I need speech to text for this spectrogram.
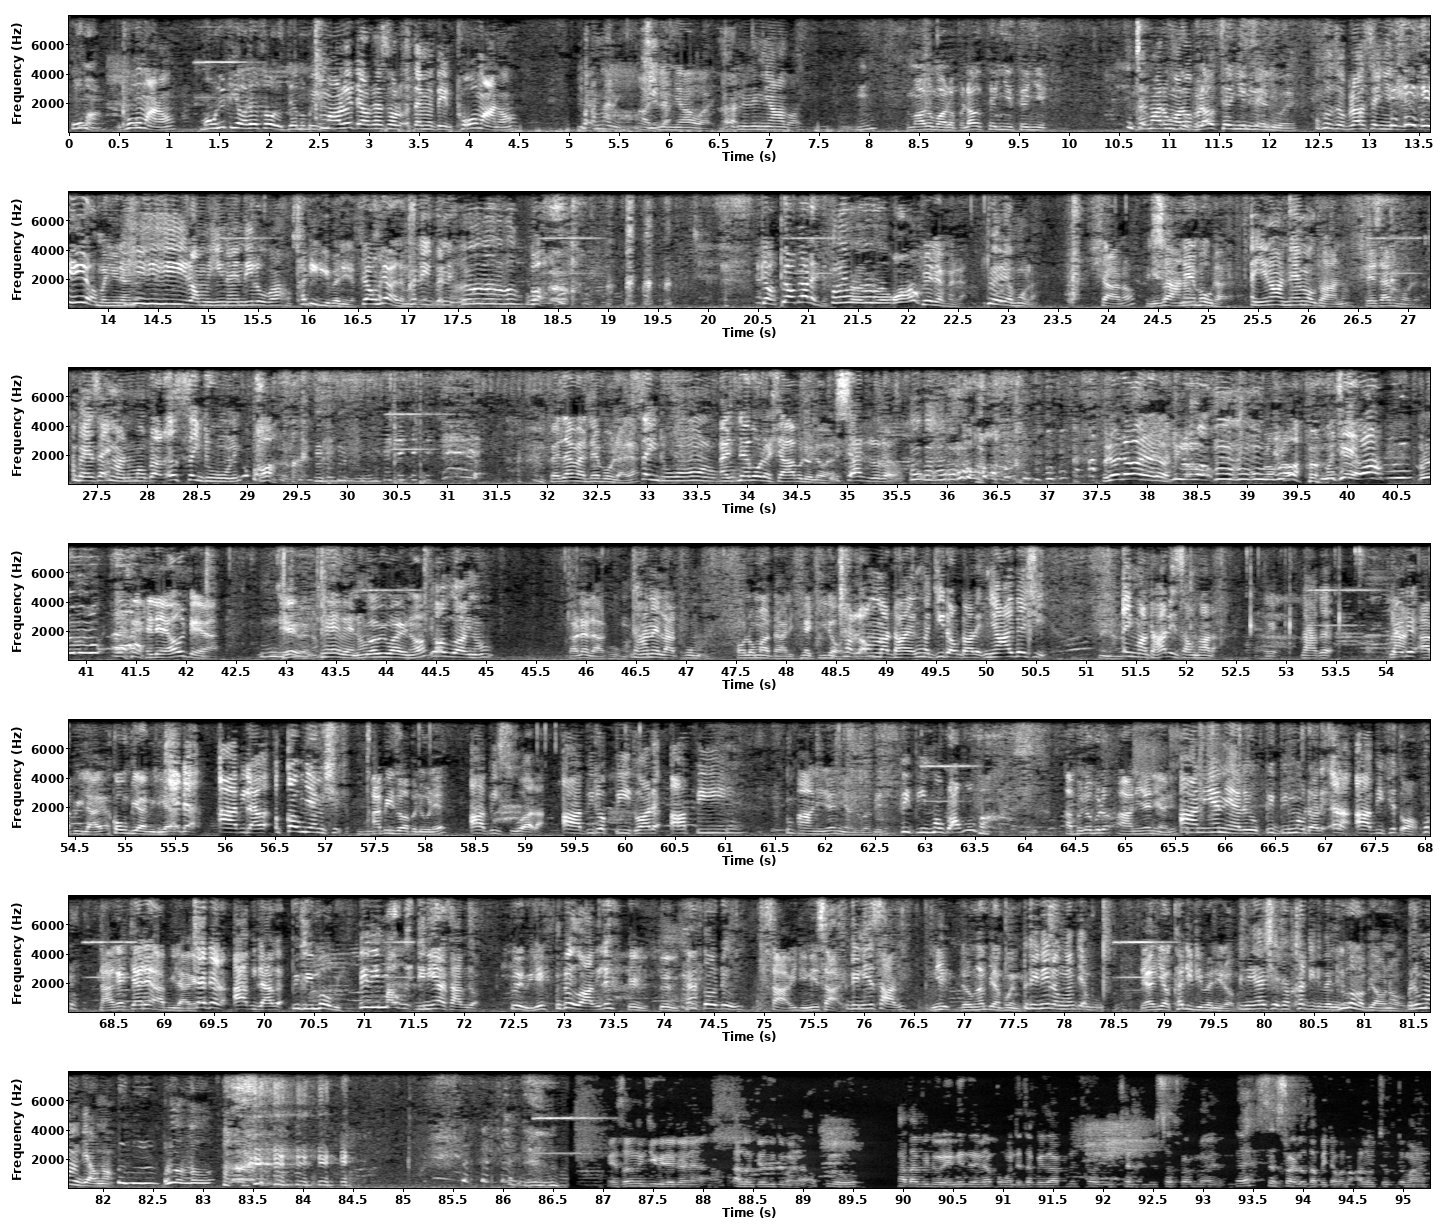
ဟိုးမှာထိုးမှာနော်မောင်လေးတယောက်တည်းဆော့လို့တဲမပေးမောင်လေးတယောက်တည်းဆိုလို့အသက်မပေးထိုးမှာနော်အမှန်နေကြည့်လည်းများပါအဲ့နည်းနည်းများသွားဟမ်ကျမတို့ကတော့ဘလောက်စိတ်ညစ်စိတ်ညစ်ကျမတို့ကတော့အခုဆိုဘလောက်စိတ်ညစ်ဟီဟီတော့မယူနိုင်ဟီဟီဟီတော့မရင်နိုင်သေးလို့ပါခက်တီတီပဲနေပြောင်းပြတယ်မခတိပဲနေပြောင်းပြောင်းပြလိုက်တွေ့တယ်မလားတွေ့ရမဟုတ်လား ရှာနော်အရင်ကနှင်းမှုတ်တာအရင်တော့နှဲမဟုတ်တာနော်ဘယ်ဆိုင်မှမဟုတ်တာဘယ်ဆိုင်မှမဟုတ်တာအဲ့စိတ်ဒူဝန်လေဟောဘယ်ဆိုင်မှနှင်းမှုတ်တာလားစိတ်ဒူဝန်လို့အဲ့နှင်းမှုတ်တော့ရှားဘယ်လိုလုပ်ရလဲရှာတယ်လို့တော့ဘယ်လိုလုပ်ရလဲလို့ဒီလိုတော့ဘယ်လိုမချေရောဘယ်လိုလေဟုတ်တယ်ကဲပဲနော်ကဲပဲနော်ပြောပြီးသွားပြီနော်ပြောပြီးသွားပြီနော်ဒါနဲ့လာထိုးမှာဒါနဲ့လာထိုးမှာဟောလုံးမဒါတွေငှက်ကြီးတော့ချက်လုံးမဒါငှက်ကြီးတော့ဒါတွေအများကြီးပဲရှိအဲ့မှာဓာတ်တွေဆောင်းထားတာဟုတ်ကဲ့လာခဲ့ လာတဲ့အာဘီလာအကုန်ပြန်ပြီလေကျတဲ့အာပြီလာအကောက်မြတ်မရှိအာဘီဆိုဘယ်လိုလဲအာပြီဆိုရလားအာပြီးတော့ပြီးသွားတဲ့အာပြီးအာနေတဲ့နေရာလေးပဲဖြစ်တယ်ပြီးပြီးမှုတ်တော့အာဘယ်လိုဘယ်လိုအာနေတဲ့နေရာလေးအာနေရနေရလေးကိုပြီးပြီးမှုတ်တာလေအဲ့ဒါအာပြီးဖြစ်သွားဟုတ်တယ်လာခဲ့ကြားတဲ့အာဘီလာခဲ့ကျတဲ့အာပြီလာခဲ့ပီပီမဟုတ်ပြီပြီးပြီးမှုတ်ပြီဒီနေ့ကစားပြီးတော့တွေ့ပြီလေတွေ့သွားပြီလေတွေ့ပြီတွေ့ပြီဟမ်တို့တို့စပြီဒီနေ့စပြီဒီနေ့စားပြီဒီနေ့လုပ်ငန်းပြန်ဖွင့်ပြီဒီနေ့လုပ်ငန်းပြန်ဖို့တရားကြီးကခက်တီတီပဲနေတော့ဒီနေ့ကရှေ့ချခက်တီတီပဲနေဘူးမှမပြောင်းတော့ဘယ်တော့မှမပြောင်းတော့ဘူးဘူး အဲဆုံးနေကြည့်ပြီးတဲ့အတွက်လည်းအလုံးကျေးဇူးတင်ပါတယ်နော်အခုလိုဖာတာဗီဒီယိုတွေနေ့တိုင်းများပုံမှန်တက်ပေးသွားပြီးတော့ကျွန်တော် YouTube channel ကို subscribe လုပ် subscribe လုပ်တော့ပေးကြပါတော့အလုံးကျေးဇူးတင်ပါတယ်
